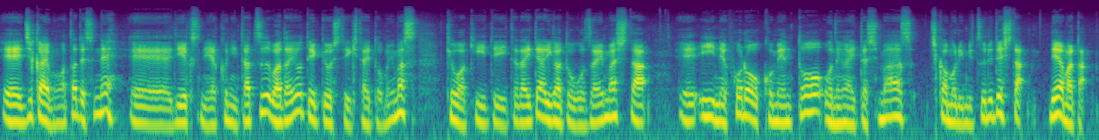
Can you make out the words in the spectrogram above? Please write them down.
え次回もまたですね、え DX に役に立つ話題を提供していきたいと思います。今日は聞いていただいてありがとうございました、えいいねフォローコメントをお願いいたします。近森光でした。ではまた。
